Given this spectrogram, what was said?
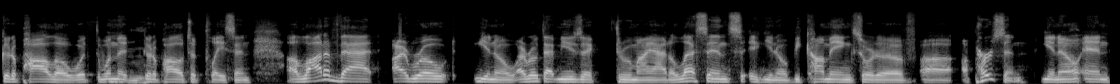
Good Apollo, with the one that mm-hmm. Good Apollo took place in, a lot of that I wrote, you know, I wrote that music through my adolescence, you know, becoming sort of uh, a person, you know, and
